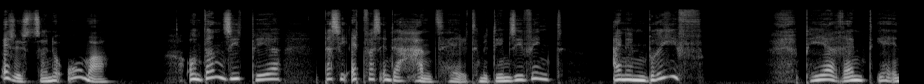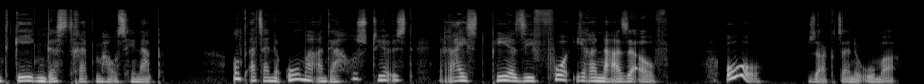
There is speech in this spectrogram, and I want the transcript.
Es ist seine Oma. Und dann sieht Peer, dass sie etwas in der Hand hält, mit dem sie winkt. Einen Brief. Peer rennt ihr entgegen das Treppenhaus hinab. Und als seine Oma an der Haustür ist, reißt Peer sie vor ihrer Nase auf. Oh, sagt seine Oma,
